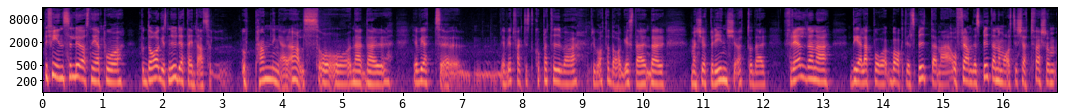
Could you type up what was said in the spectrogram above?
Det finns lösningar på, på dagis, nu är detta inte alls upphandlingar alls. Och, och när, där, jag, vet, eh, jag vet faktiskt kooperativa privata dagis där, där man köper in kött och där föräldrarna delar på bakdelsbitarna och framdelsbitarna mals till köttfärs som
